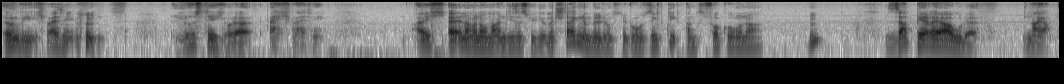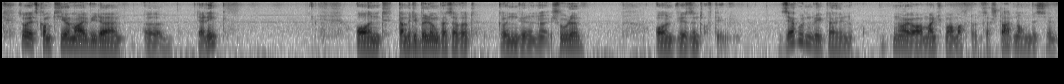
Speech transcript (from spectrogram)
Irgendwie, ich weiß nicht, lustig oder ich weiß nicht. Ich erinnere nochmal an dieses Video. Mit steigendem Bildungsniveau sinkt die Angst vor Corona. Hm? Sapereaude. Naja, so jetzt kommt hier mal wieder äh, der Link. Und damit die Bildung besser wird, gründen wir eine neue Schule. Und wir sind auf dem sehr guten Weg dahin. Naja, manchmal macht uns der Start noch ein bisschen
